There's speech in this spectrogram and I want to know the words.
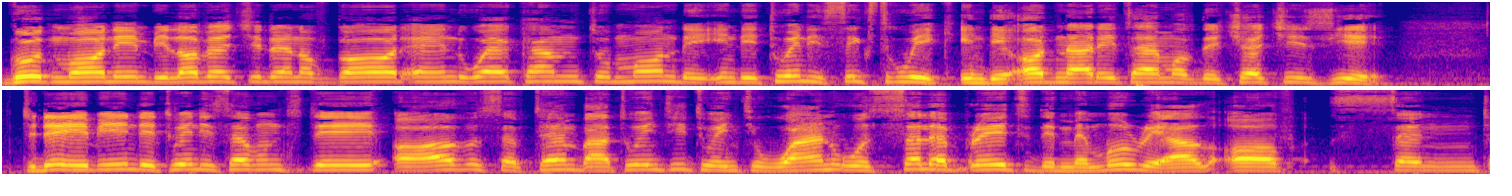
Good morning, beloved children of God, and welcome to Monday in the 26th week in the ordinary time of the church's year. Today, being the 27th day of September 2021, we celebrate the memorial of Saint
